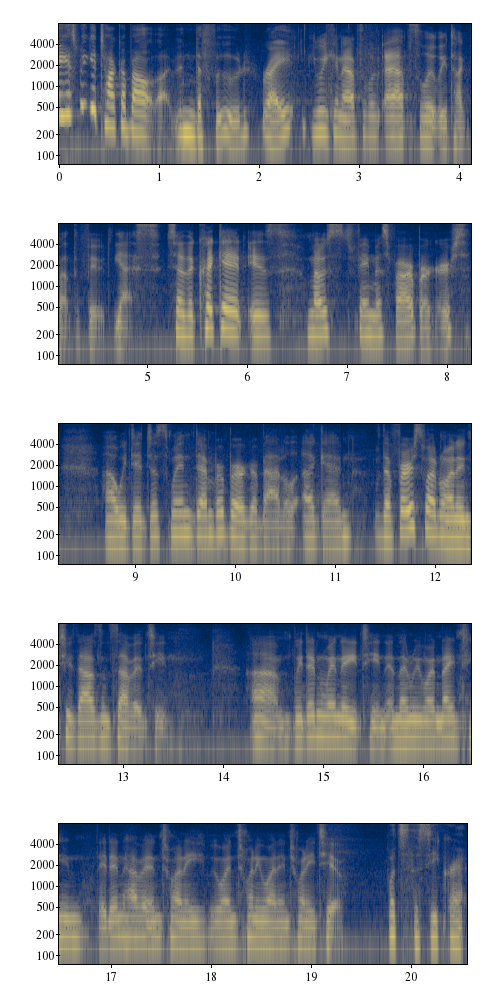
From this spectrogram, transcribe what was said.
I guess we could talk about uh, the food, right? We can absolutely, absolutely talk about the food. Yes. So the Cricket is most famous for our burgers. Uh, we did just win Denver Burger Battle again. The first one won in 2017. Um, we didn't win 18, and then we won 19. They didn't have it in 20. We won 21 and 22. What's the secret?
